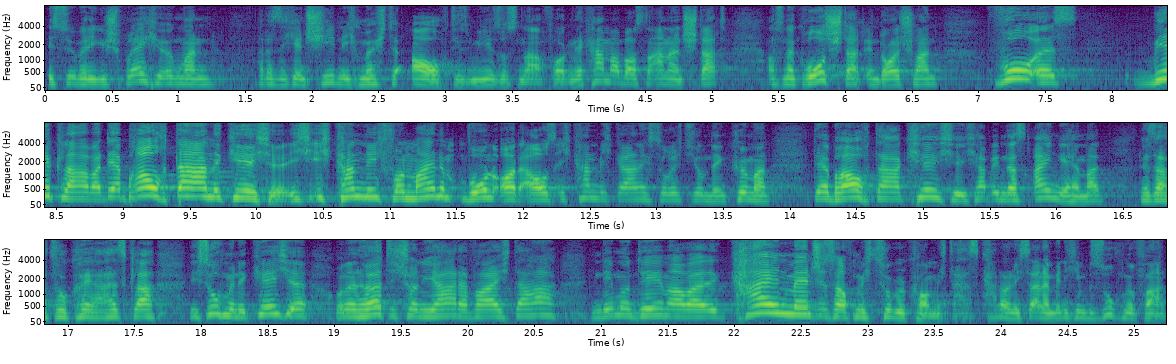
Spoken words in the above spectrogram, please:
ist über die Gespräche irgendwann hat er sich entschieden, ich möchte auch diesem Jesus nachfolgen. Der kam aber aus einer anderen Stadt, aus einer Großstadt in Deutschland, wo es mir klar war, der braucht da eine Kirche. Ich, ich kann nicht von meinem Wohnort aus, ich kann mich gar nicht so richtig um den kümmern. Der braucht da Kirche. Ich habe ihm das eingehämmert. Und er sagt, okay, alles klar, ich suche mir eine Kirche. Und dann hörte ich schon, ja, da war ich da, in dem und dem, aber kein Mensch ist auf mich zugekommen. Ich dachte, das kann doch nicht sein. Dann bin ich ihm besuchen gefahren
